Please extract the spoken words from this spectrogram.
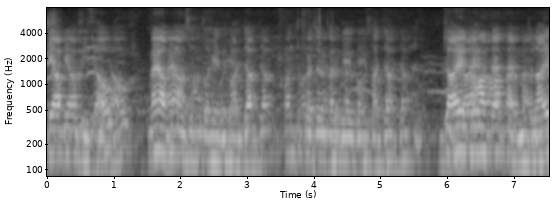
ਕਿਹਾ ਵੀ ਤੁਸੀਂ ਜਾਓ ਮੈਂ ਆਪਣਾ ਤੋਹੇ ਨਿਵਾਜਾ ਪੰਥ ਪ੍ਰਚਰ ਕਰਕੇ ਬਹੁ ਸਾਜਾ। ਜਾਏ ਤਾਂ ਤੈ ਧਰਮ ਚਲਾਏ,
